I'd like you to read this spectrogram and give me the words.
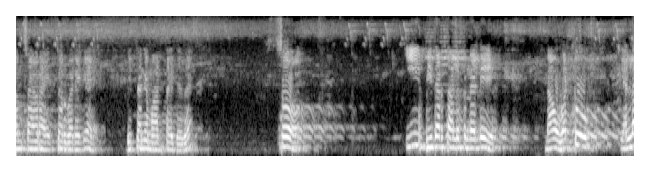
ಒಂದು ಸಾವಿರ ಹೆಕ್ಟರ್ವರೆಗೆ ಬಿತ್ತನೆ ಮಾಡ್ತಾ ಇದ್ದೇವೆ. ಸೊ ಈ ಬೀದರ್ ತಾಲೂಕಿನಲ್ಲಿ ನಾವು ಒಟ್ಟು ಎಲ್ಲ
